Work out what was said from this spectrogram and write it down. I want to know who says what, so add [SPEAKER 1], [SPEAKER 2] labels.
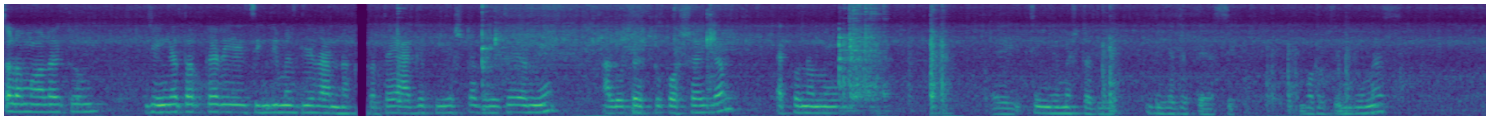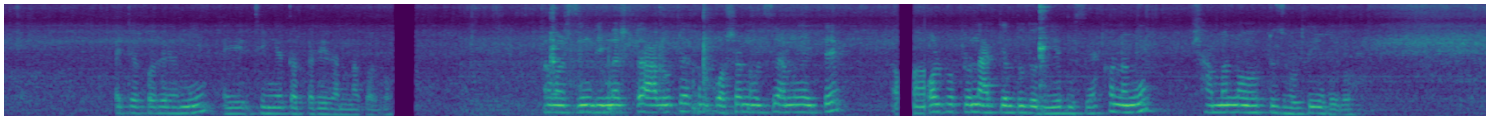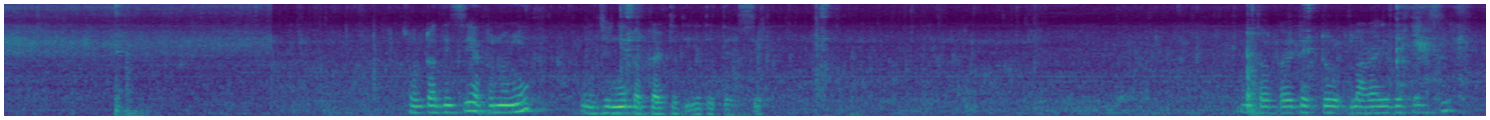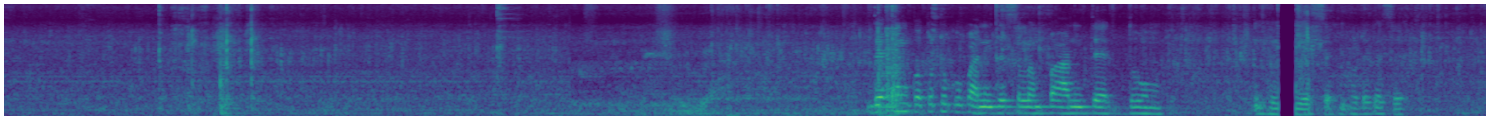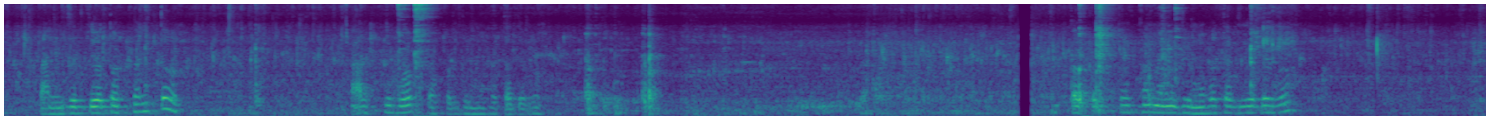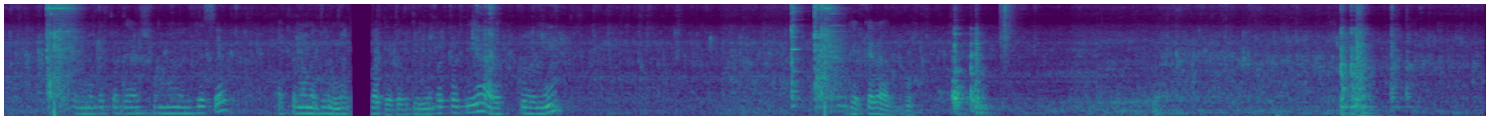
[SPEAKER 1] আসসালামু আলাইকুম। ঝিঙ্গা তরকারি, চিংড়ি মাছ দিয়ে রান্না করতে আগে পেঁয়াজটা ভেজে আমি আলুটা একটু কষাইলাম। এখন আমি এই চিংড়ি মাছটা দিয়ে দিয়ে যেতে আসি বড় চিংড়ি মাছ। এটা করে আমি এই ঝিঙে তরকারি রান্না করব। আমার চিংড়ি মাছটা আলুটা এখন কষানো হয়েছে। আমি এতে অল্প একটু নারকেল দুধও দিয়ে দিছি। এখন আমি সামান্য একটু ঝোল দিয়ে দেবো। ঝোলটা দিছি এখন আমি ঝিঙে তরকারিটা দিয়ে দিতে আসি। তরকারিটা একটু লাগাই দিতে আসি। দেখেন কতটুকু পানি দিয়েছিলাম, পানিতে একদম হয়ে গেছে, ভরে গেছে। পানি জাতীয় তরকারি তো। আর একটু হোক, তারপর ধনে পাতা দেবো। এখন আমি ধনে পাতা দিয়ে দেবো। ধনে পাতা দেওয়ার সময় হয়ে গেছে। এখন আমি ধনে পাতা দেবো ধনে পাতা দিয়ে আর একটু আমি ঢেকে রাখব।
